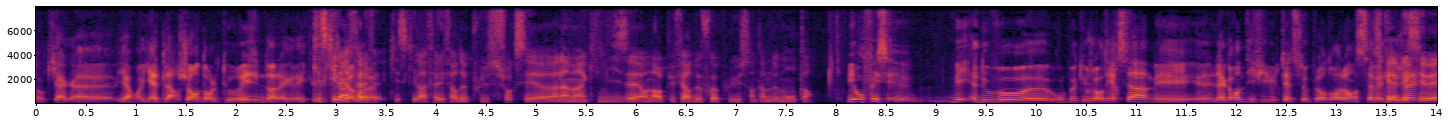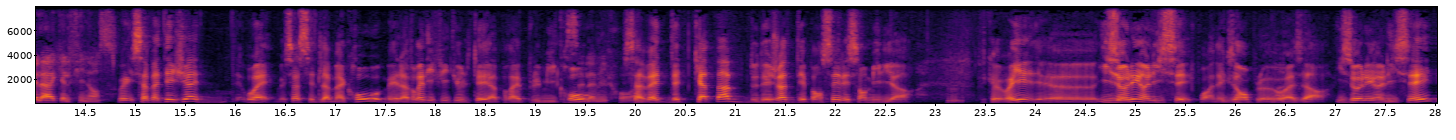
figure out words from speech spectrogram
donc il y, a, il y, a, de l'argent dans le tourisme, dans l'agriculture. Qu'est-ce qu'il aurait, fallu, faire de plus? Je crois que c'est euh, Alain Main qui me disait on aurait pu faire deux fois plus en termes de montant. Mais on fait, mais à nouveau, euh, on peut toujours dire ça, mais la grande difficulté de ce plan de relance, ça va être déjà. Les CELA qu'elle finance. Oui, ça va déjà. Être, ouais, mais ça c'est de la macro. Mais la vraie difficulté après plus micro, ça va être d'être capable de déjà de dépenser les 100 milliards. Parce que vous voyez, euh, isoler un lycée, je prends un exemple au hasard, isoler un lycée,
